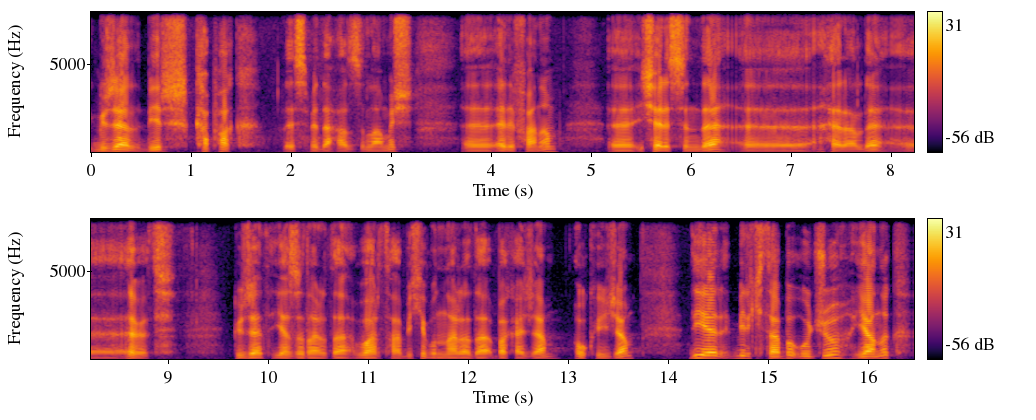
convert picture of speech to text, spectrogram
güzel bir kapak resmi de hazırlamış e, Elif Hanım. E, içerisinde e, herhalde e, evet güzel yazılar da var tabii ki. Bunlara da bakacağım, okuyacağım. Diğer bir kitabı Ucu Yanık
